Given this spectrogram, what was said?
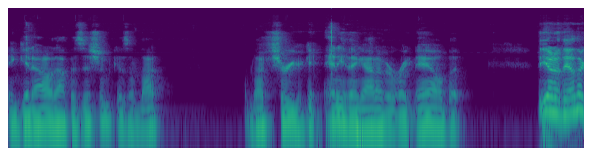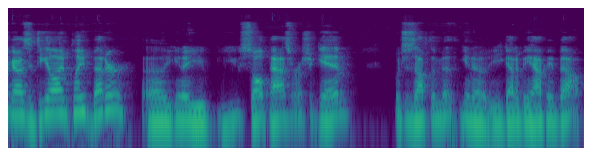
and get out of that position because I'm not, I'm not sure you're getting anything out of it right now. But you know, the other guys, the D line played better. Uh, you know, you you saw pass rush again, which is optimistic. You know, you got to be happy about.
